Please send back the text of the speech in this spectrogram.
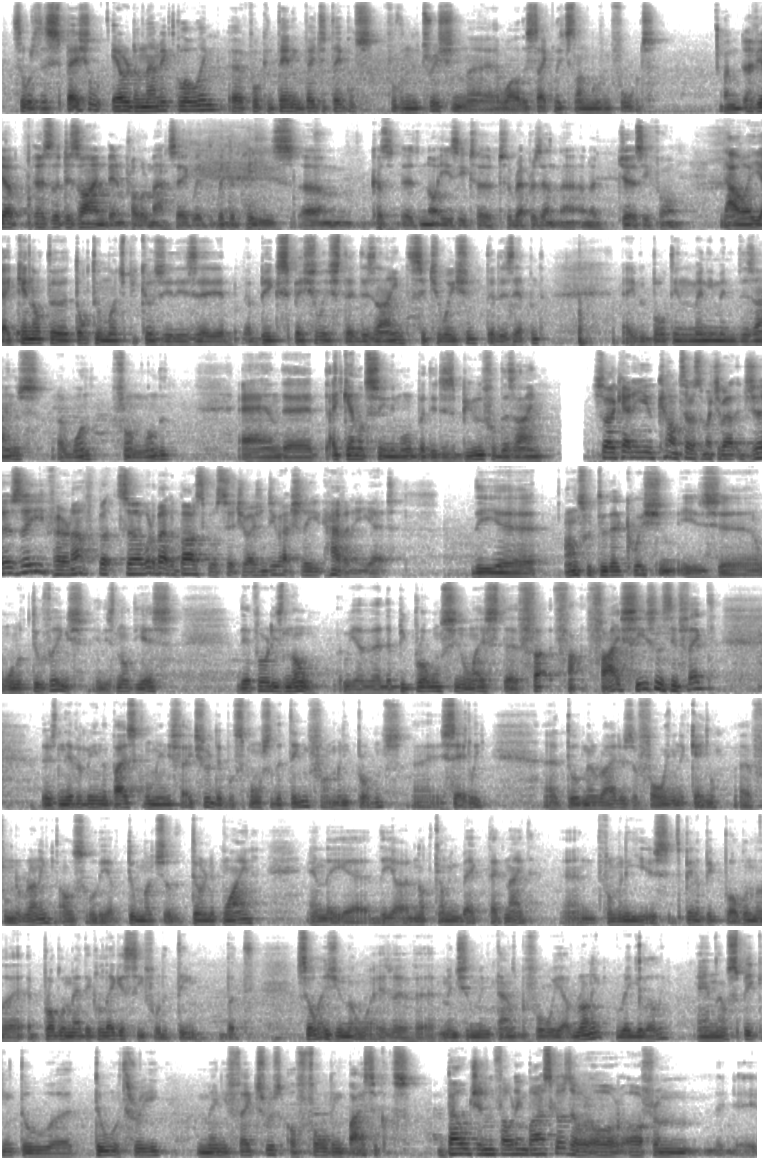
So it's a special aerodynamic clothing for containing vegetables for the nutrition while the cyclists are moving forwards. And have you has the design been problematic with, with the peas? Because um, it's not easy to, to represent that in a jersey form. Now I, I cannot uh, talk too much because it is a, a big specialist uh, design situation that has happened. Uh, we brought in many many designers. one from London, and uh, I cannot say anymore, but it is a beautiful design. So, Kenny, you can't tell us much about the jersey, fair enough, but uh, what about the bicycle situation? Do you actually have any yet? The uh, answer to that question is uh, one of two things. It is not yes, therefore, it is no. We have had the big problems in the last uh, five seasons, in fact. There's never been a bicycle manufacturer that will sponsor the team for many problems, uh, sadly. Uh, my riders are falling in the canal uh, from the running. Also, they have too much of the turnip wine, and they uh, they are not coming back that night. And for many years, it's been a big problem, uh, a problematic legacy for the team. But so, as you know, as I've uh, mentioned many times before, we are running regularly, and now speaking to uh, two or three manufacturers of folding bicycles. Belgian folding bicycles, or, or, or from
